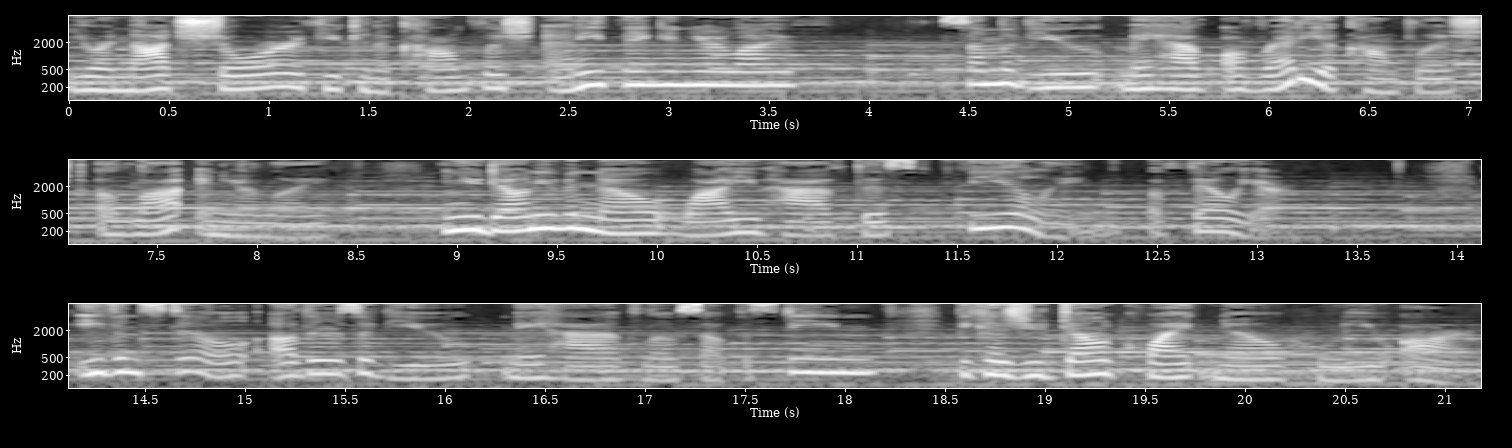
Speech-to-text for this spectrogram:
You are not sure if you can accomplish anything in your life. Some of you may have already accomplished a lot in your life, and you don't even know why you have this feeling of failure. Even still, others of you may have low self esteem because you don't quite know who you are.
